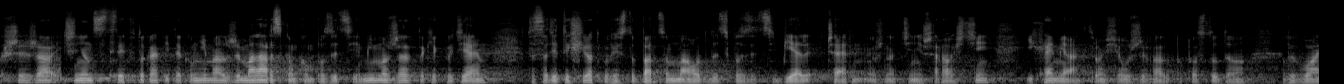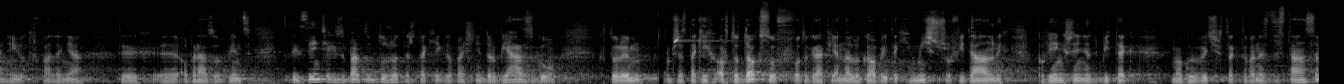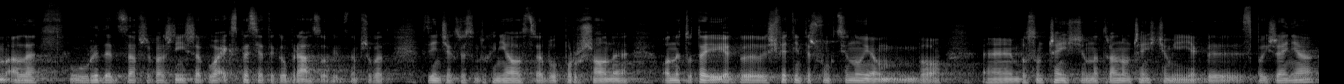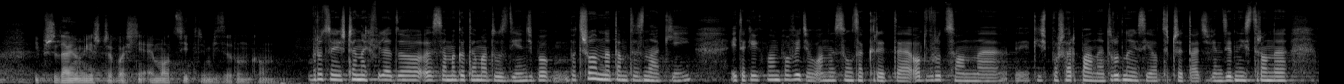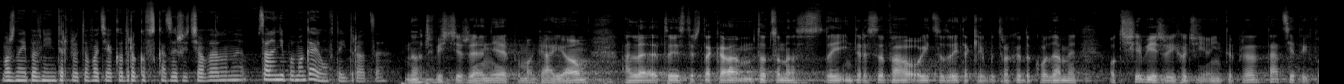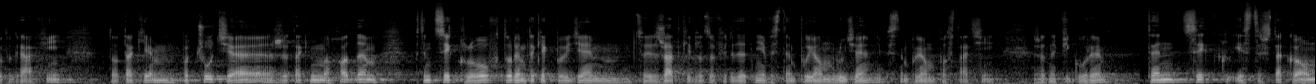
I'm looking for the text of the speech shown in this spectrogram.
krzyża i czyniąc z tej fotografii taką niemalże malarską kompozycję, mimo że, tak jak powiedziałem, w zasadzie tych środków jest tu bardzo mało do dyspozycji. Biel i czerń, różne odcienie szarości i chemia, którą się używa po prostu do wywołania i utrwalenia tych y, obrazów. Więc w tych zdjęciach jest bardzo dużo też takiego właśnie drobiazgu, którym przez takich ortodoksów fotografii analogowej, takich mistrzów idealnych powiększeń odbitek mogły być traktowane z dystansem, ale u Rydet zawsze ważniejsza była ekspresja tego obrazu, więc na przykład zdjęcia, które są trochę nieostre albo poruszone, one tutaj jakby świetnie też funkcjonują, bo, e, bo są częścią, naturalną częścią jej jakby spojrzenia i przydają jeszcze właśnie emocji tym wizerunkom. Wrócę jeszcze na chwilę do samego tematu zdjęć, bo patrzyłam na tamte znaki i tak jak Pan powiedział, one są zakryte, odwrócone, jakieś poszarpane, trudno jest je odczytać, więc z jednej strony można je pewnie interpretować jako drogowskazy życiowe, ale one wcale nie pomagają w tej drodze. No oczywiście, że nie pomagają, ale to jest też taka, to co nas tutaj interesowało i co tutaj tak jakby trochę dokładamy od siebie, jeżeli chodzi o interpretację tych fotografii, to takie poczucie, że tak mimochodem w tym cyklu, w którym, tak jak powiedziałem, co jest rzadkie dla Zofii Rydet, nie występują ludzie, nie występują postaci, żadne figury, ten cykl jest też taką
